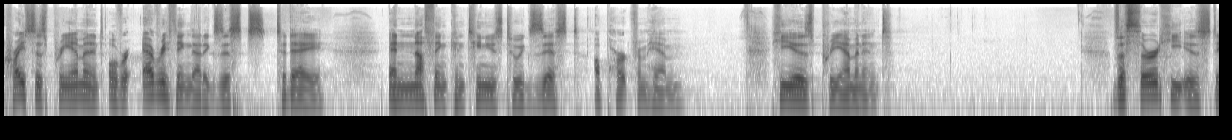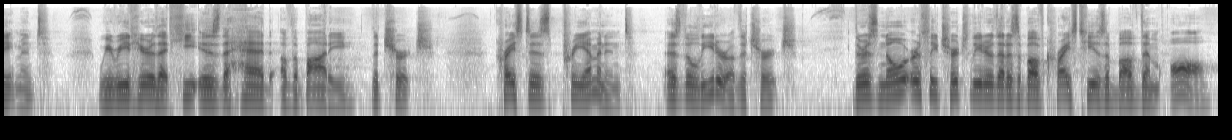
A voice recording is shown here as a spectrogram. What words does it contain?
Christ is preeminent over everything that exists today, and nothing continues to exist apart from Him. He is preeminent. The third He is statement we read here that He is the head of the body, the church. Christ is preeminent as the leader of the church. There is no earthly church leader that is above Christ, He is above them all.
